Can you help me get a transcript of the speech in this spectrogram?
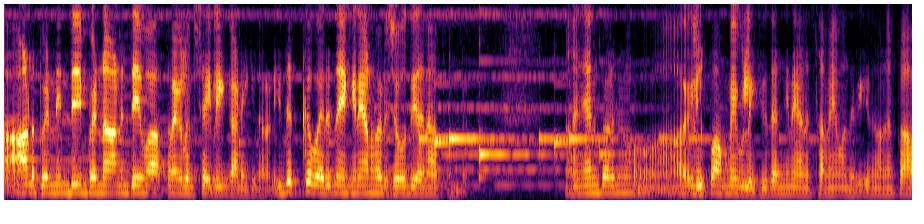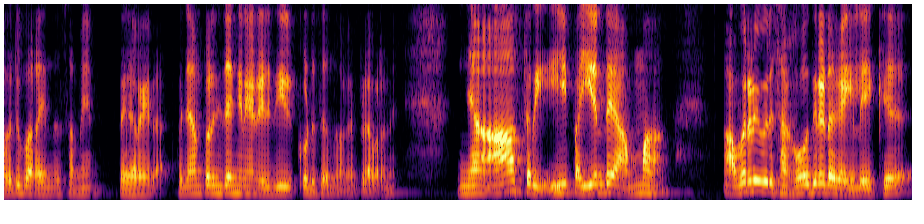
ആണ് പെണ്ണിന്റെയും പെണ്ണാണിന്റെയും വാസനകളും ശൈലിയും കാണിക്കുന്നതാണ് ഇതൊക്കെ വരുന്നത് എങ്ങനെയാണെന്നൊരു ചോദ്യം അതിനകത്തുണ്ട്. ഞാൻ പറഞ്ഞു എളുപ്പം അമ്മയെ വിളിക്കും ഇതെങ്ങനെയാണ് സമയം വന്നിരിക്കുന്നത്? പറഞ്ഞപ്പോൾ അവർ പറയുന്ന സമയം വേറെ ഏതാ അപ്പോൾ ഞാൻ പറഞ്ഞു ഇതെങ്ങനെയാണ് എഴുതി കൊടുത്തതെന്ന് പറഞ്ഞപ്പോഴാണ് പറഞ്ഞത്. ഞാൻ ആ സ്ത്രീ ഈ പയ്യന്റെ അമ്മ അവരുടെ ഒരു സഹോദരിയുടെ കയ്യിലേക്ക്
